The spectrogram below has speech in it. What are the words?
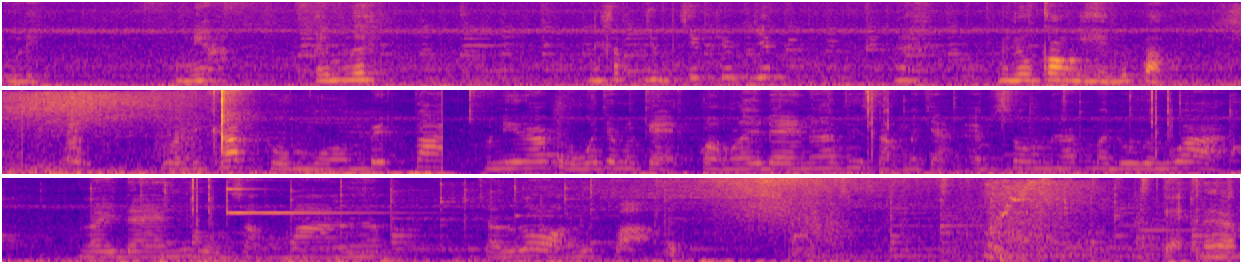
ดูดิ ตรงเนี้ยเต็มเลยนะครับยิบยิบยิบยิบนะไม่รู้กล้องจะเห็นหรือเปล่า สวัสดีครับ ผมหัวเบต้า วันนี้นะครับผมก็จะมาแกะกล่องลายแดงนะครับที่สั่งมาจากแอปส้มนะครับ มาดูกันว่าลายแดงที่ผมสั่งมานะครับ จะรอดหรือเปล่า แกะนะครับ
